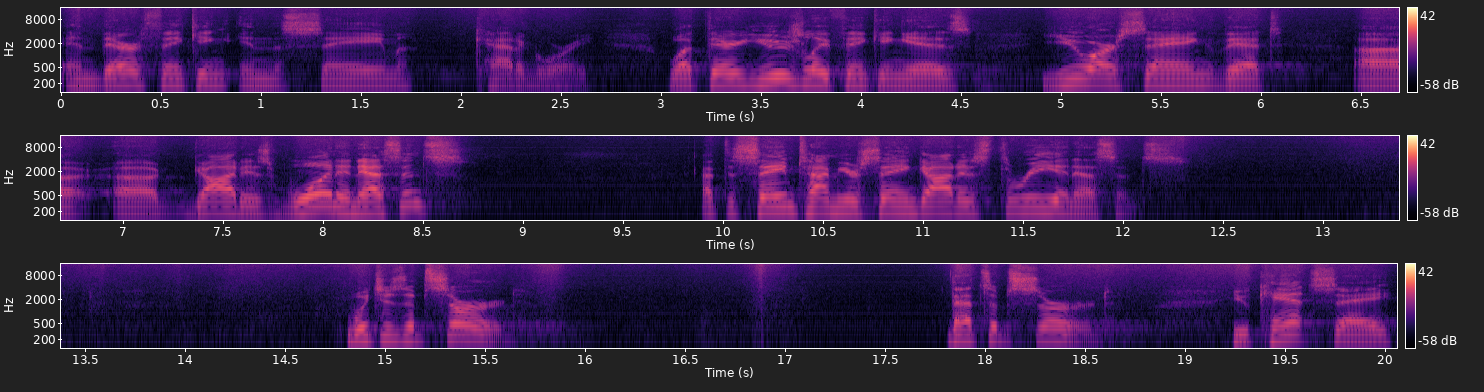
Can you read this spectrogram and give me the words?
and they're thinking in the same category. What they're usually thinking is you are saying that uh, uh, God is one in essence. At the same time, you're saying God is three in essence, which is absurd. That's absurd. You can't say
